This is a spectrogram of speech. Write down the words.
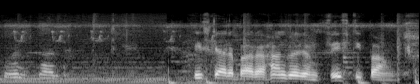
Buenas tardes. He's got about 150 pounds.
